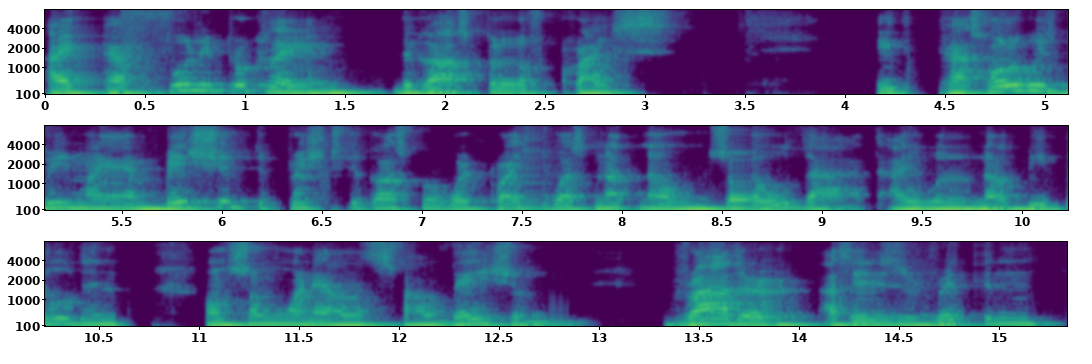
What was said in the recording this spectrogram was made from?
I have fully proclaimed the gospel of Christ. It has always been my ambition to preach the gospel where Christ was not known, so that I will not be building on someone else's foundation. Rather, as it is written,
